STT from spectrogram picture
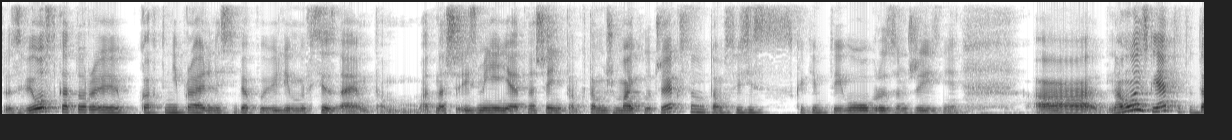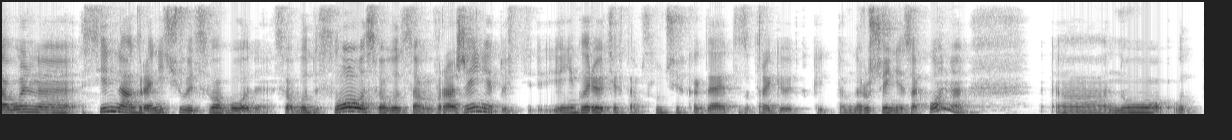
звезд, которые как-то неправильно себя повели. Мы все знаем там, отнош... изменения отношений там, к тому же Майклу Джексону там, в связи с каким-то его образом жизни. А, на мой взгляд, это довольно сильно ограничивает свободы. Свободы слова, свободу самовыражения. То есть я не говорю о тех там, случаях, когда это затрагивает какие-то там нарушения закона, а, но вот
